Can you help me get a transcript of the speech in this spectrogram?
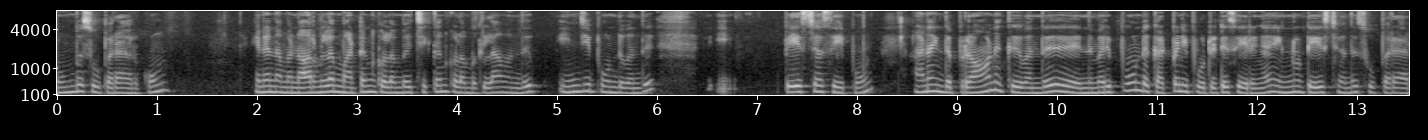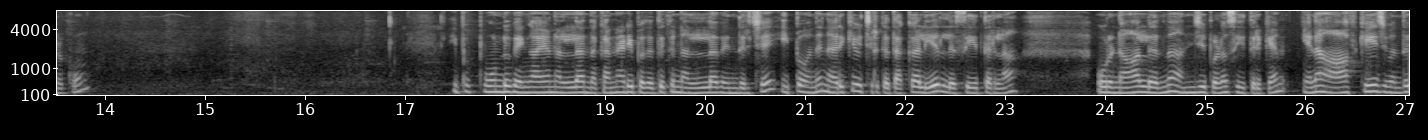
ரொம்ப சூப்பராக இருக்கும். ஏன்னா நம்ம நார்மலாக மட்டன் குழம்பு சிக்கன் குழம்புக்கெல்லாம் வந்து இஞ்சி பூண்டு வந்து பேஸ்ட்டாக சேர்ப்போம். ஆனால் இந்த ப்ரானுக்கு வந்து இந்த மாதிரி பூண்டை கட் பண்ணி போட்டுட்டு சேருங்க இன்னும் டேஸ்ட் வந்து சூப்பராக இருக்கும். இப்போ பூண்டு வெங்காயம் நல்லா அந்த கண்ணாடி பதத்துக்கு நல்லா வெந்துருச்சு. இப்போ வந்து நறுக்கி வச்சுருக்க தக்காளியை இதில் சேர்த்துடலாம். ஒரு நாலுலேருந்து அஞ்சு பழம் சேர்த்துருக்கேன். ஏன்னா ஆஃப் கேஜ் வந்து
